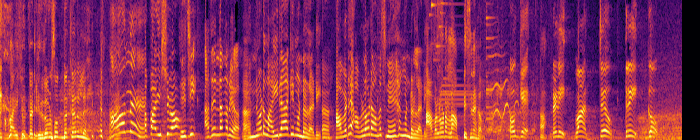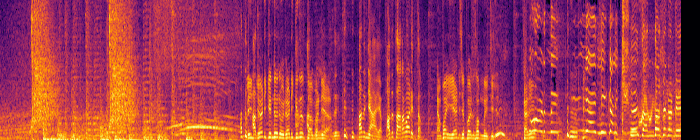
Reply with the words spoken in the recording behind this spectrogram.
നമ്മുടെ ഇത് അടിച്ചത് സ്വന്തക്കാരല്ലേ? അപ്പൊ ചേച്ചി അതെന്താന്നറിയോ? എന്നോട് വൈരാഗ്യം കൊണ്ടുള്ള അടി. അവിടെ അവ സ്നേഹം കൊണ്ടുള്ള അടി. അവളോടുള്ള അപ്പി സ്നേഹം ഓക്കെ ആ. Ready one two three go അത് ലിൻഡോ അടിക്കേണ്ടി വരും. ഒരു അടിക്ക് നിർത്താൻ വേണ്ടിയാ. അത് അത് ന്യായം. അത് തറവാടിത്തം. ഞാൻ പയ്യെ അടിച്ചപ്പോ അവർ സമ്മതിച്ചില്ല. കരയും. സന്തോഷം കണ്ടേ.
